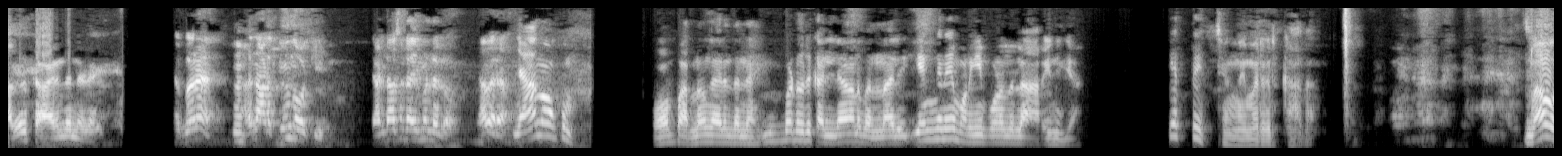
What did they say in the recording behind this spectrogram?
അത് കാര്യം തന്നെ അല്ലേ അത് നടക്കുന്നു നോക്കി. ടൈം ഉണ്ടല്ലോ. ഞാൻ വരാം. ഞാൻ നോക്കും. ഓൻ പറഞ്ഞ കാര്യം തന്നെ. ഇവിടെ ഒരു കല്യാണം വന്നാൽ എങ്ങനെ മുടങ്ങി പോണെന്നുള്ള അറിയുന്നില്ല. എത്ര ചങ്ങന്മാരെ ഒരു കഥ. ബാവു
